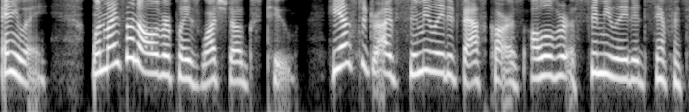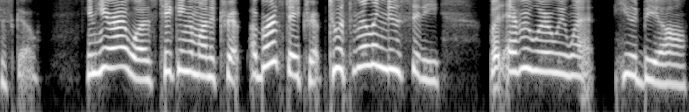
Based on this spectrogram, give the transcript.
Anyway, when my son Oliver plays Watch Dogs 2, he has to drive simulated fast cars all over a simulated San Francisco. And here I was taking him on a trip, a birthday trip, to a thrilling new city. But everywhere we went, he would be all,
